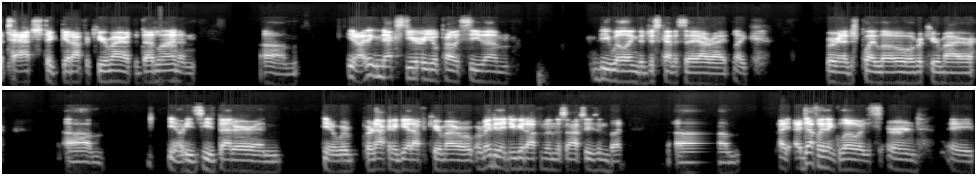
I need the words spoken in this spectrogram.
attach to get off of Kiermaier at the deadline. And um, you know, I think next year you'll probably see them be willing to just kind of say, all right, like we're gonna just play Lowe over Kiermaier. Um, you know, he's he's better, and you know we're we're not going to get off of Kiermaier, or, or, maybe they do get off of him this offseason, but um, I, I, definitely think Lowe has earned a,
